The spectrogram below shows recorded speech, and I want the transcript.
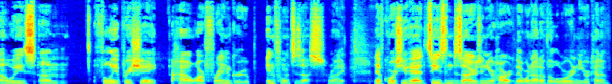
always um, fully appreciate how our friend group influences us. Right now, of course, you had seeds and desires in your heart that were not of the Lord, and you were kind of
